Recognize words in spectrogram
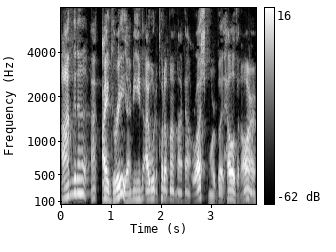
I'm gonna. I, I agree. I mean, I wouldn't put him on my Mount Rushmore, but hell of an arm.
